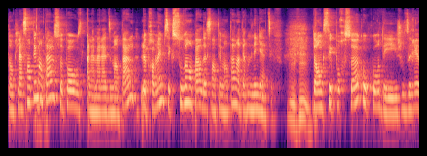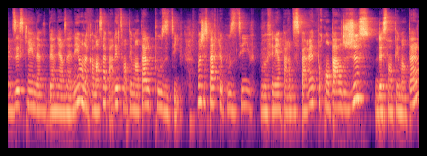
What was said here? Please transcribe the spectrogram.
Donc la santé mentale s'oppose à la maladie mentale. Le problème, c'est que souvent on parle de santé mentale en termes négatifs. Mhm. Donc, c'est pour ça qu'au cours des, je vous dirais, 10-15 dernières années, on a commencé à parler de santé mentale positive. Moi, j'espère que le positif va finir par disparaître pour qu'on parle juste de santé mentale,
